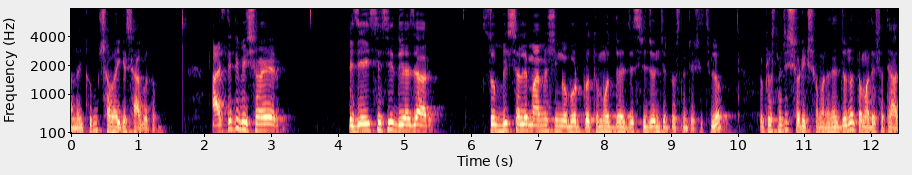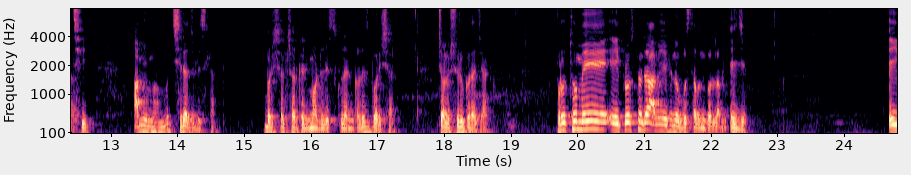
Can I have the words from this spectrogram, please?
আলাইকুম, সবাইকে স্বাগতম। আইসিটি বিষয়ের এই যে এইচএসসি দুই হাজার চব্বিশ সালে ময়মনসিংহ বোর্ড প্রথম অধ্যায়ে যে সৃজনশীল প্রশ্নটি এসেছিল, ওই প্রশ্নটির সঠিক সমাধানের জন্য তোমাদের সাথে আছি আমি মোহাম্মদ সিরাজুল ইসলাম, বরিশাল সরকারি model school and college Barishal. চলো শুরু করা যাক। প্রথমে এই প্রশ্নটা আমি এখানে উপস্থাপন করলাম, এই যে। এই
